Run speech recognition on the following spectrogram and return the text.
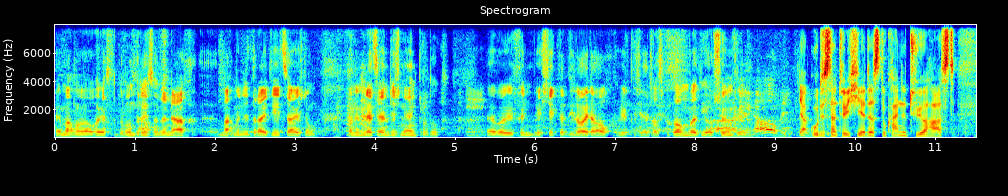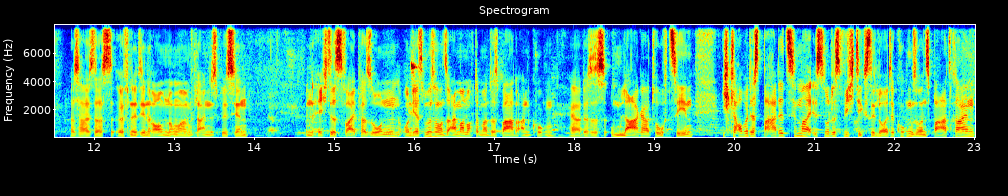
Dann machen wir auch erst einen Grundriss und danach äh, machen wir eine 3D-Zeichnung von dem letztendlichen Endprodukt. Äh, weil wir finden wichtig, dass die Leute auch wirklich etwas bekommen, was die auch schön finden. Ja, gut ist natürlich hier, dass du keine Tür hast. Das heißt, das öffnet den Raum noch mal ein kleines bisschen. Ein echtes zwei Personen. Und jetzt müssen wir uns einmal noch mal das Bad angucken. Ja, das ist umlagert hoch 10. Ich glaube, das Badezimmer ist so das Wichtigste. Leute gucken so ins Bad rein.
